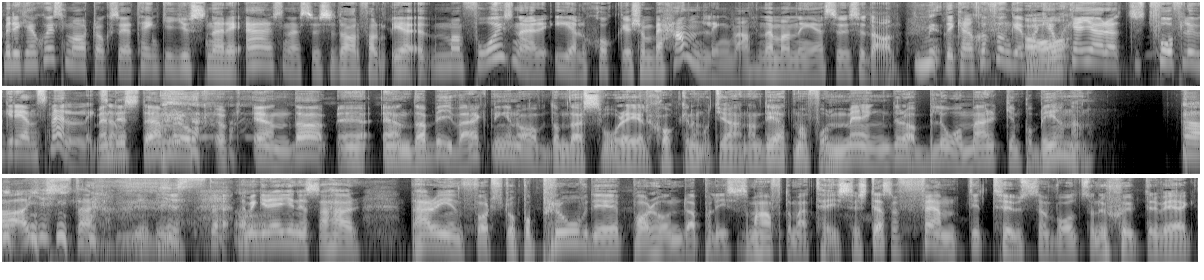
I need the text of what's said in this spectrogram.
Men det kanske är smart också, jag tänker just när det är sådana här suicidalfall, man får ju sådana här elchocker som behandling va, när man är suicidal. Men- Det kanske funkar, man Ja. kanske kan göra två flugor i en smäll liksom. Men det stämmer och, och enda, eh, enda biverkningen av de där svåra elchockerna mot hjärnan det är att man får mängder av blåmärken på benen. Ja just det. just det. Nej, men grejen är så här, det här har införts då på prov, det är ett par hundra poliser som har haft de här tasers. Det är alltså 50 000 volt som du skjuter iväg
